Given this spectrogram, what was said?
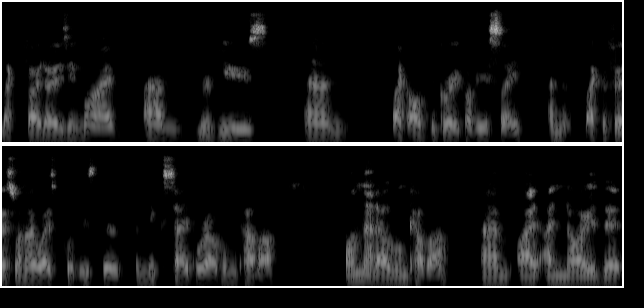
like photos in my um reviews, um like of the group obviously. And like the first one I always put is the, the mixtape or album cover. On that album cover, um I, I know that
